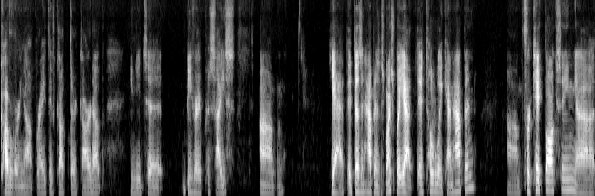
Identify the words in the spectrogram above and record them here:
covering up. Right, they've got their guard up. You need to be very precise. Um, yeah, it doesn't happen as much, but yeah, it totally can happen. Um, for kickboxing, uh,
